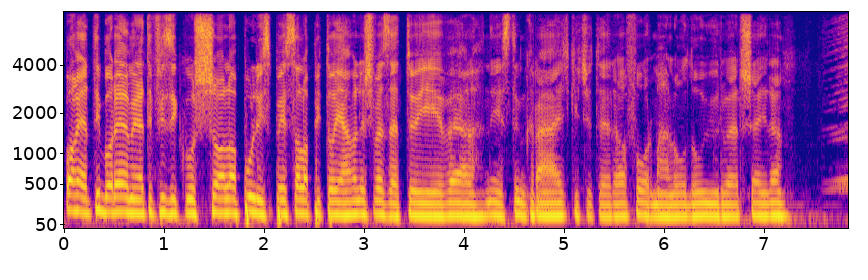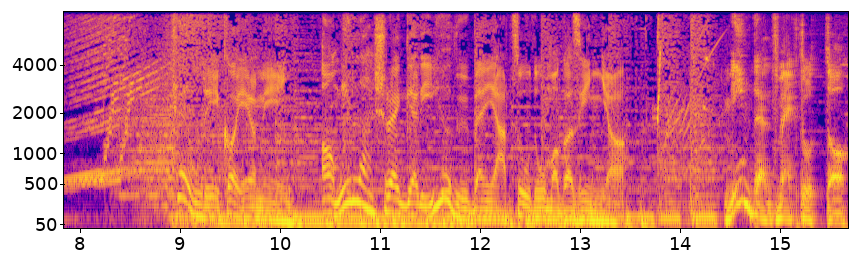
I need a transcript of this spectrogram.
Paher Tibor elméleti fizikussal, a Pulispace alapítójával és vezetőjével néztünk rá egy kicsit erre a formálódó űrversenyre. Keuréka élmény, a millás reggeli jövőben játszódó magazinja. mindent megtudtok.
